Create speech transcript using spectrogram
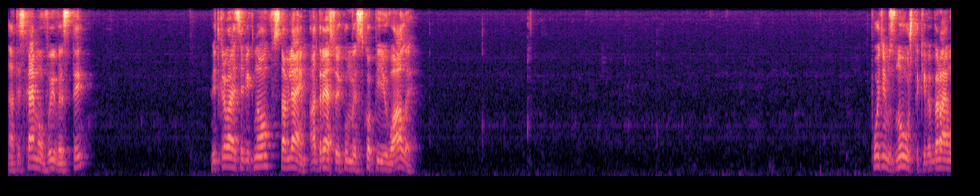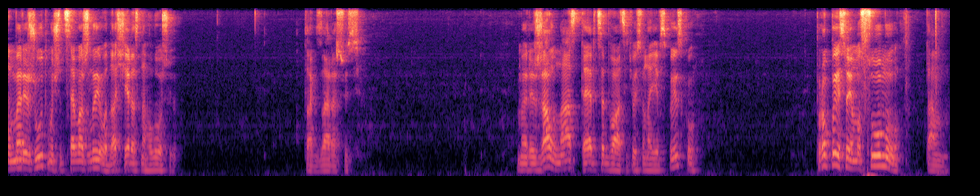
натискаємо вивести. Відкривається вікно, вставляємо адресу, яку ми скопіювали. Потім знову ж таки вибираємо мережу, тому що це важливо, да? ще раз наголошую. Так, зараз щось. Мережа у нас TRC20. Ось вона є в списку. Прописуємо суму, там,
